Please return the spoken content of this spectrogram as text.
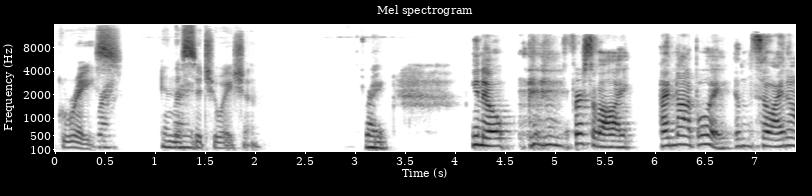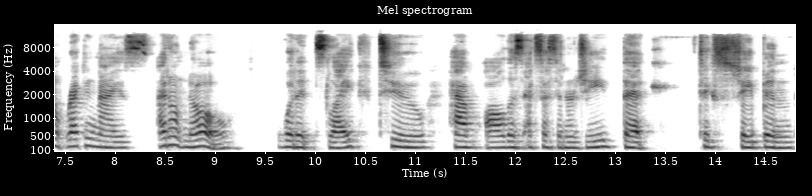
grace right. in this right. situation right you know first of all i i'm not a boy and so i don't recognize i don't know what it's like to have all this excess energy that takes shape in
